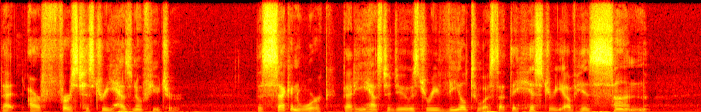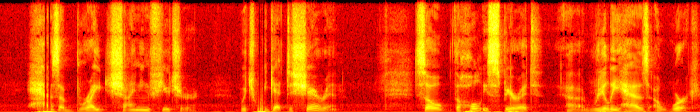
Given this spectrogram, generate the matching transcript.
that our first history has no future. The second work that he has to do is to reveal to us that the history of his son has a bright, shining future which we get to share in. So the Holy Spirit uh, really has a work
